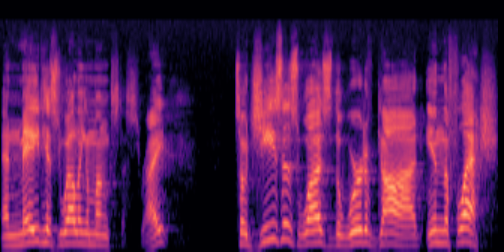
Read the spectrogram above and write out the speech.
and made his dwelling amongst us, right? So Jesus was the word of God in the flesh.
